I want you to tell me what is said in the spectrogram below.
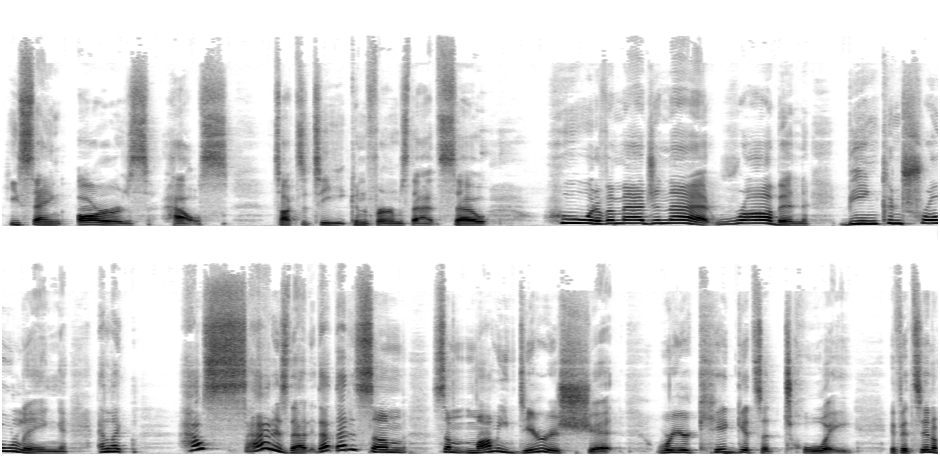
He's saying ours house. Toxity confirms that. So, who would have imagined that? Robyn being controlling and like, how sad is that? That that is some some mommy dearest shit where your kid gets a toy, if it's in a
